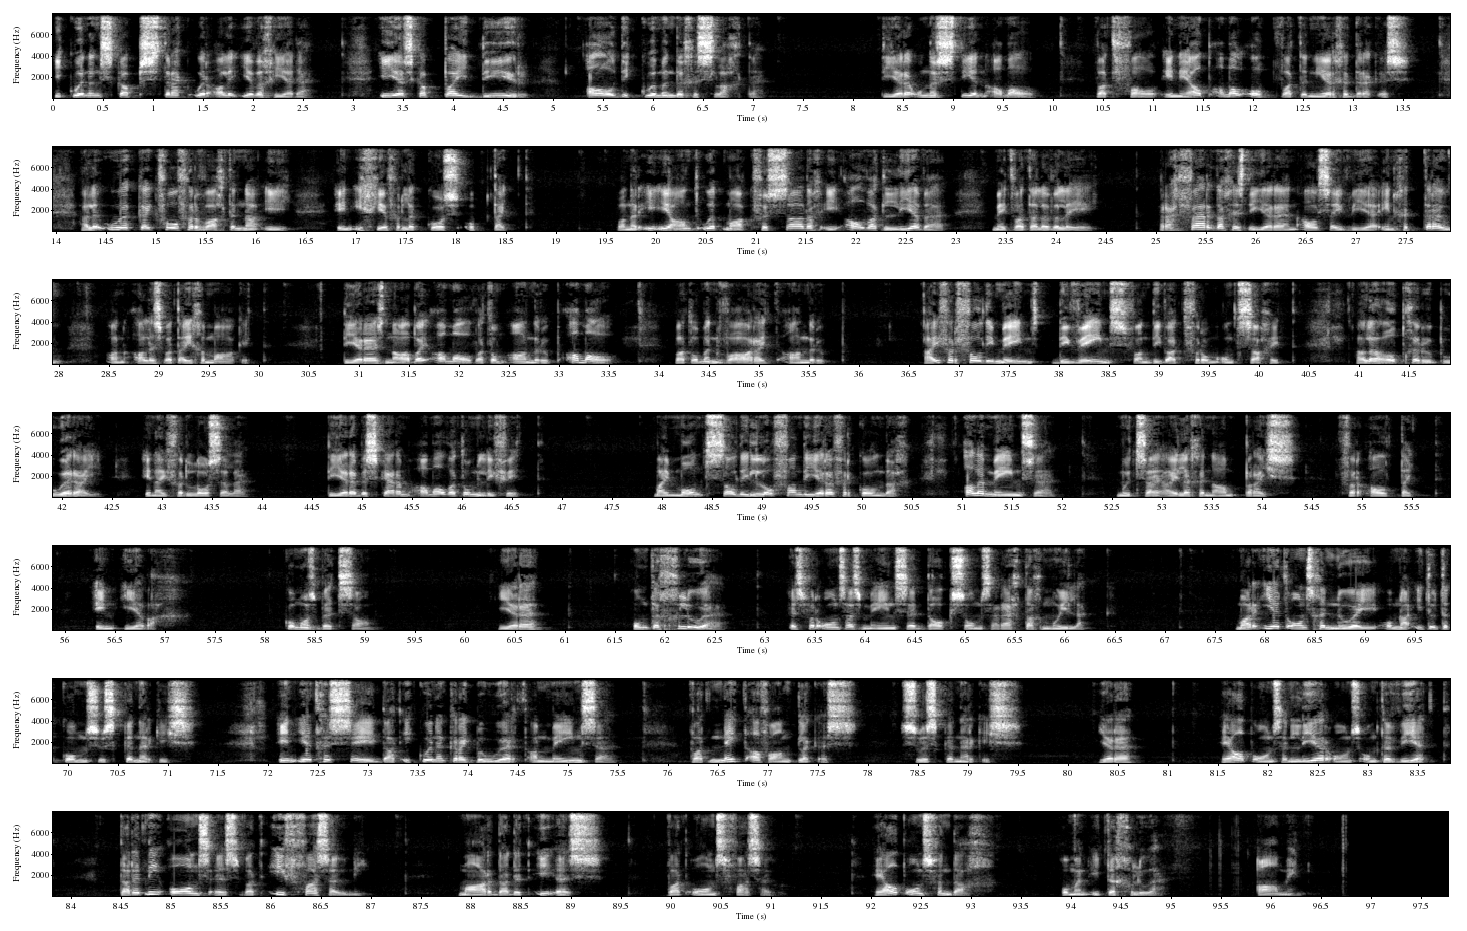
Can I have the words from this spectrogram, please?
U koningskap strek oor alle ewighede. U heerskappy duur al die komende geslagte. Die Here ondersteun almal wat val en help almal op wat neergedruk is. Hulle oë kyk vol verwagting na U en U gee vir hulle kos op tyd. Wanneer U U hand oopmaak, versadig U al wat lewe met wat hulle wil hê. Regverdig is die Here in al sy weë en getrou aan alles wat hy gemaak het. Die Here is naby almal wat hom aanroep, almal wat hom in waarheid aanroep. Hy vervul die mens die wens van die wat vir hom ontzag het. Hulle hulp geroep hoor hy en hy verlos hulle. Die Here beskerm almal wat hom liefhet. My mond sal die lof van die Here verkondig. Alle mense moet sy heilige naam prys vir altyd en ewig. Kom ons bid saam. Here, om te glo is vir ons as mense dalk soms regtig moeilik. Maar U het ons genooi om na U toe te kom soos kindertjies. En U het gesê dat U koninkryk behoort aan mense wat net afhanklik is soos kindertjies. Here, help ons en leer ons om te weet dat dit nie ons is wat U vashou nie, maar dat dit U is wat ons vashou. Help ons vandag om in U te glo. Amen.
